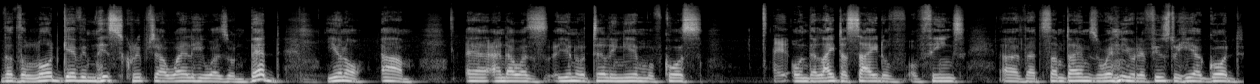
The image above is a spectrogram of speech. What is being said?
that the Lord gave him this scripture while he was on bed, you know. Um, uh, and I was, you know, telling him, of course, uh, on the lighter side of, of things, uh, that sometimes when you refuse to hear God,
